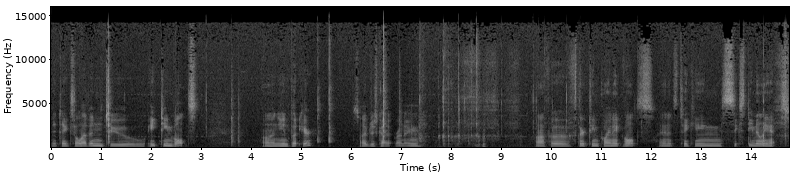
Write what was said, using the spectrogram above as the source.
It takes 11 to 18 volts on the input here. So I've just got it running off of 13.8 volts and it's taking 60 milliamps.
